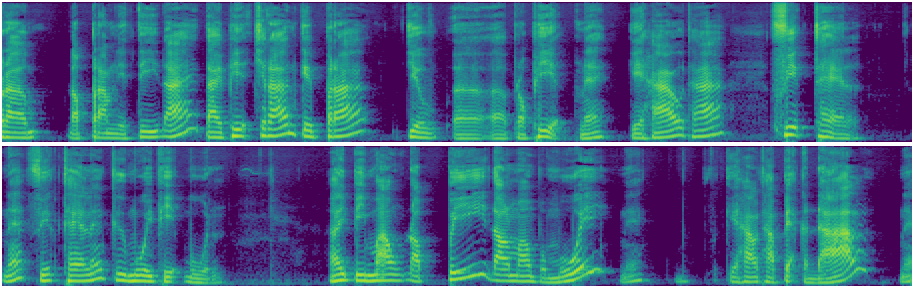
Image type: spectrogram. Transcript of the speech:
ប្រើ15នាទីដែរតែភាគច្រើនគេប្រើជាប្រភាកណាគេហៅថា Fictel ណា Fictel ហ្នឹងគឺ1ភាគ4ហើយពីម៉ោង12ដល់ម៉ោង6ណាគេហៅថាពាក់កណ្ដាលណា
